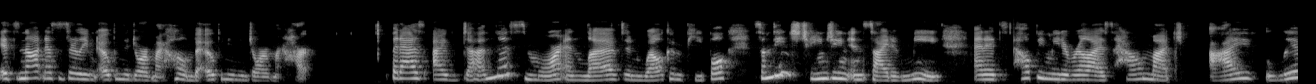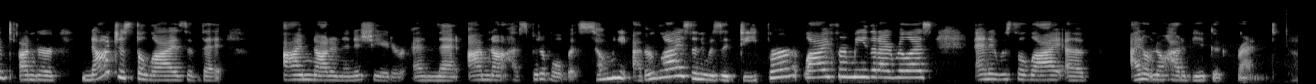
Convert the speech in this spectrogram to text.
it's not necessarily even opening the door of my home, but opening the door of my heart. But as I've done this more and loved and welcomed people, something's changing inside of me. And it's helping me to realize how much I've lived under not just the lies of that I'm not an initiator and that I'm not hospitable, but so many other lies. And it was a deeper lie for me that I realized. And it was the lie of, I don't know how to be a good friend.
